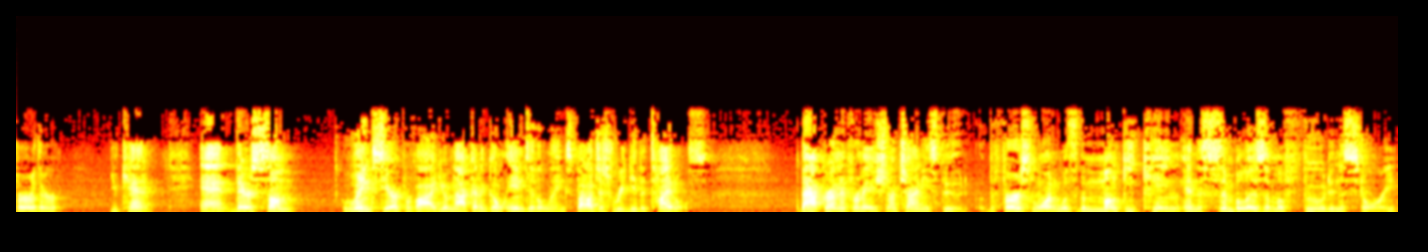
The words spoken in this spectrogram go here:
further, you can. And there's some links here I provide you. I'm not going to go into the links, but I'll just read you the titles. Background information on Chinese food. The first one was the Monkey King and the symbolism of food in the story.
